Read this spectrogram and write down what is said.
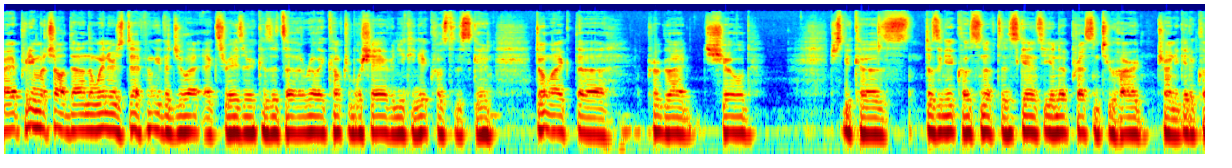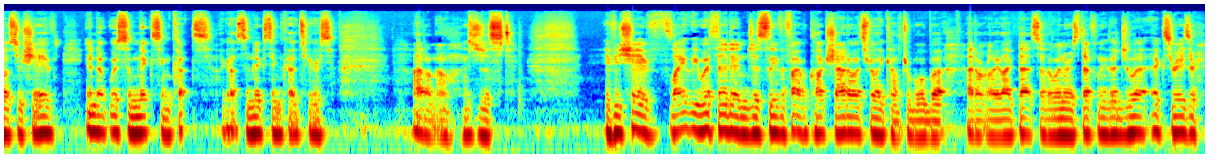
Alright, pretty much all done. The winner is definitely the Gillette X Razor because it's a really comfortable shave and you can get close to the skin. Don't like the ProGlide Shield just because it doesn't get close enough to the skin so you end up pressing too hard trying to get a closer shave. End up with some nicks and cuts. I got some nicks and cuts here. So I don't know. It's just if you shave lightly with it and just leave the 5 o'clock shadow, it's really comfortable, but I don't really like that. So the winner is definitely the Gillette X Razor.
